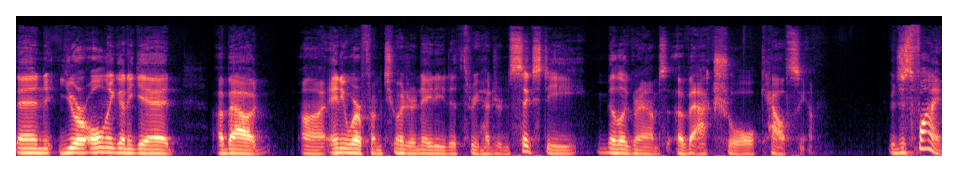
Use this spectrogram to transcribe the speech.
then you're only going to get about uh, anywhere from 280 to 360 milligrams of actual calcium, which is fine.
